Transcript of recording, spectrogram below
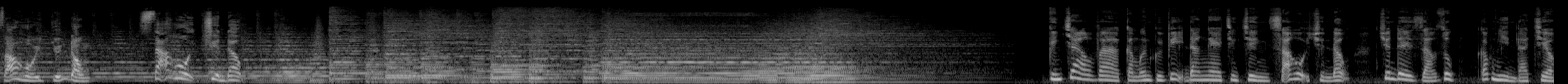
Xã hội chuyển động. Xã hội chuyển động. Kính chào và cảm ơn quý vị đang nghe chương trình Xã hội chuyển động, chuyên đề giáo dục góc nhìn đa chiều.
